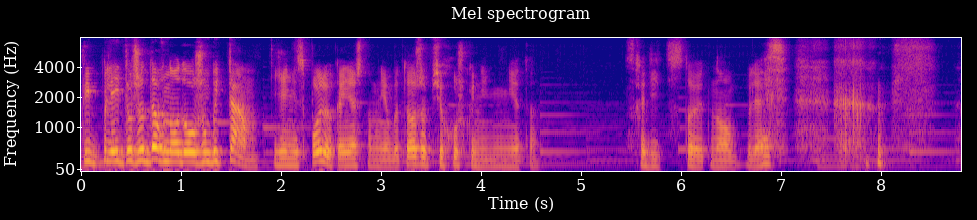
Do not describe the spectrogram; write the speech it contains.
Ты, блядь, уже давно должен быть там. Я не спорю, конечно, мне бы тоже психушку не, не это... Сходить стоит, но, блядь...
